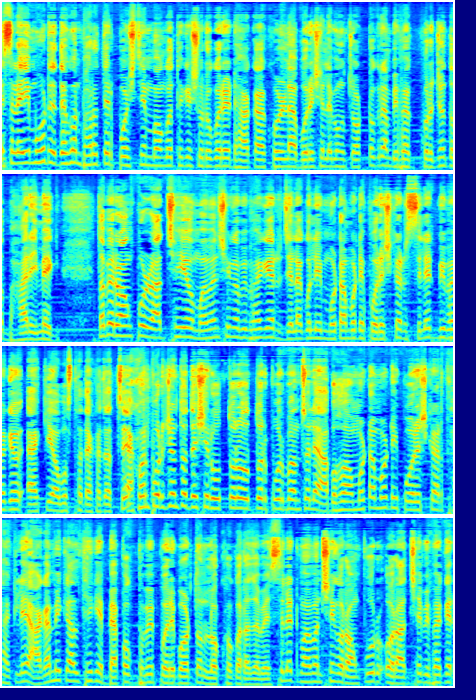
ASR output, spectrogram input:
এছাড়া এই মুহূর্তে দেখুন, ভারতের পশ্চিমবঙ্গ থেকে শুরু করে ঢাকা, খুলনা, বরিশাল এবং চট্টগ্রাম বিভাগ পর্যন্ত ভারী মেঘ। তবে রংপুর, রাজশাহী ও ময়মনসিংহ বিভাগের জেলাগুলি মোটামুটি পরিষ্কার, সিলেট বিভাগেও একই অবস্থা দেখা যাচ্ছে। এখন পর্যন্ত দেশের উত্তর ও উত্তর পূর্বাঞ্চলে আবহাওয়া মোটামুটি পরিষ্কার থাকলে আগামীকাল থেকে ব্যাপকভাবে পরিবর্তন লক্ষ্য করা যাবে। সিলেট, ময়মনসিংহ, রংপুর ও রাজশাহী বিভাগের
